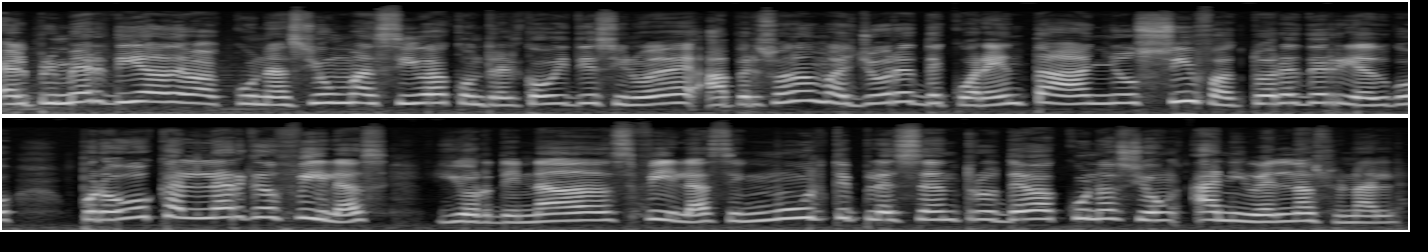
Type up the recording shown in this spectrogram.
El primer día de vacunación masiva contra el COVID-19 a personas mayores de 40 años sin factores de riesgo provoca largas filas y ordenadas filas en múltiples centros de vacunación a nivel nacional.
